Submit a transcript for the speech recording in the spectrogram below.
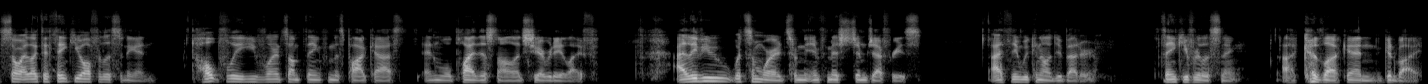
So I'd like to thank you all for listening in. Hopefully, you've learned something from this podcast and will apply this knowledge to your everyday life. I leave you with some words from the infamous Jim Jefferies. I think we can all do better. Thank you for listening. Uh, good luck and goodbye.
